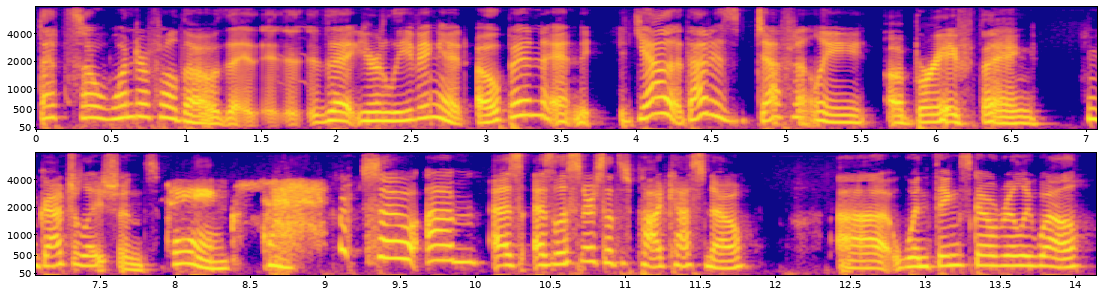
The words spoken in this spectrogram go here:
That's so wonderful, though, that, that you're leaving it open. And yeah, that is definitely a brave thing. Congratulations. Thanks. so, um, as as listeners of this podcast know, uh, when things go really well,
